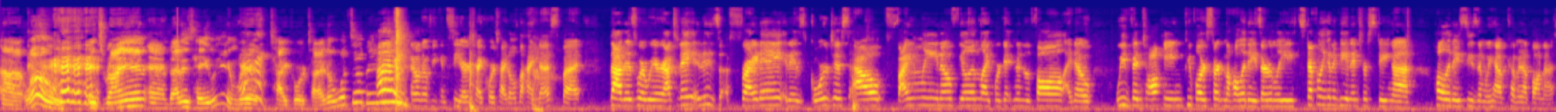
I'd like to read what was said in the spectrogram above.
uh, whoa, it's Ryan and that is Haylie and we're at Ticor Title. What's up, Haylie? Hi. I don't know if you can see our Ticor title behind us, but that is where we are at today. It is Friday. It is gorgeous out. Finally, you know, feeling like we're getting into the fall. I know we've been talking. People are starting the holidays early. It's definitely going to be an interesting uh, holiday season we have coming up on us.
